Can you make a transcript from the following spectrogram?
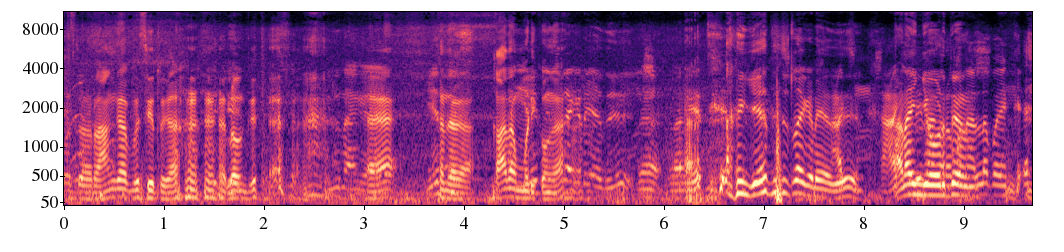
கொஞ்சம் ராங்காக பேசிகிட்டு இருக்காரு லோங்கு கொஞ்சம் காதை முடிக்கோங்க. கிடையாது? ஏத்திஸ்ட்லாம் கிடையாது? ஆனால் இங்கே ஒருத்தன் நல்ல பையங்க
